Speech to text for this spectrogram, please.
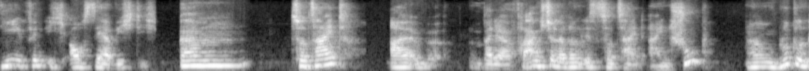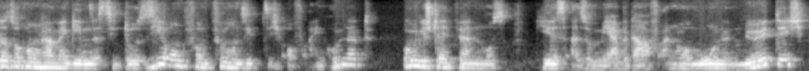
die finde ich auch sehr wichtig. Ähm, zurzeit, äh, bei der Fragestellerin ist zurzeit ein Schub. Ähm, Blutuntersuchungen haben ergeben, dass die Dosierung von 75 auf 100 umgestellt werden muss. Hier ist also mehr Bedarf an Hormonen nötig.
